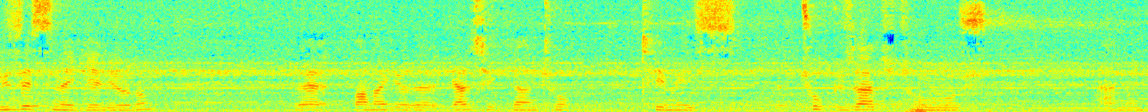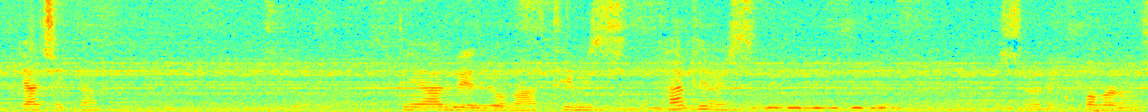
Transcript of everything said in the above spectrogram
müzesine geliyorum. Ve bana göre gerçekten çok temiz, çok güzel tutulmuş. Yani gerçekten değer veriyorlar. Temiz, tertemiz. Şöyle kupalarımız.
